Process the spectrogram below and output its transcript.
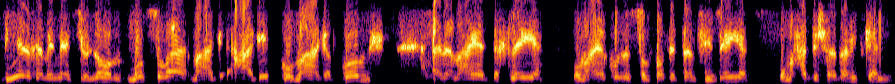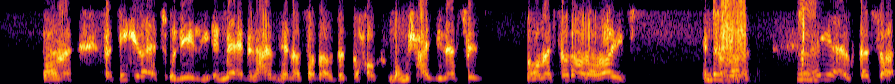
بيرغم الناس يقول لهم بصوا بقى ما ما عجبكمش أنا معايا الداخلية ومعايا كل السلطات التنفيذية ومحدش يقدر يتكلم فاهمة فتيجي بقى تقولي لي النائب العام هنا صدر ضد حكم ومش عايز ينفذ؟ هو مسؤول على الرئيس. انت. فهي القصة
